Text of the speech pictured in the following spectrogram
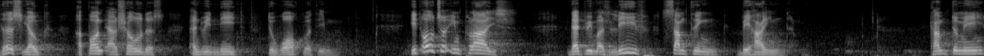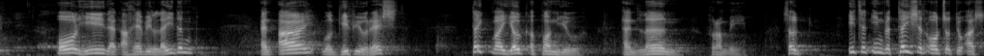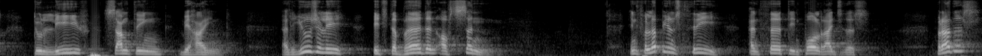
this yoke upon our shoulders and we need to walk with Him. It also implies that we must leave something behind. Come to me, all ye that are heavy laden, and I will give you rest. Take my yoke upon you and learn from me. So it's an invitation also to us to leave something behind. And usually it's the burden of sin. In Philippians 3 and 13, Paul writes this Brothers,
